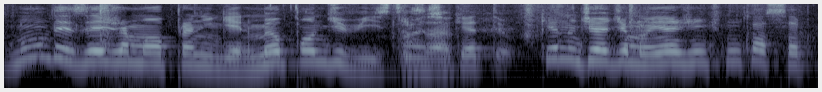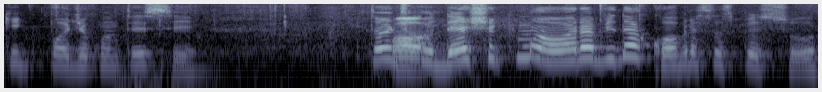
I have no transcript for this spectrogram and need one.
Não deseja mal pra ninguém, no meu ponto de vista, Ah, sabe? é. Porque no dia de amanhã a gente nunca sabe o que pode acontecer. Então, Ó. tipo, deixa que uma hora a vida cobra essas pessoas.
